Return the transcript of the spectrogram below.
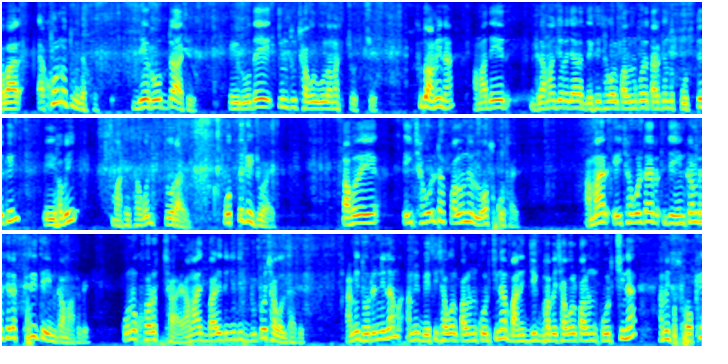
আবার এখনও তুমি দেখো যে রোদটা আছে, এই রোদে কিন্তু ছাগলগুলো আমার চড়ছে। শুধু আমি না, আমাদের গ্রামাঞ্চলে যারা দেশি ছাগল পালন করে, তারা কিন্তু প্রত্যেকেই এইভাবেই মাঠে ছাগল চড়ায়, প্রত্যেকেই চড়ায়। তাহলে এই ছাগলটা পালনের লস কোথায়? আমার এই ছাগলটার যে ইনকামটা সেটা ফ্রিতে ইনকাম আসবে। কোনো খরচ ছাড়াই। আমার বাড়িতে যদি দুটো ছাগল থাকে, আমি ধরে নিলাম, আমি বেশি ছাগল পালন করছি না, বাণিজ্যিকভাবে ছাগল পালন করছি না, আমি শখে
